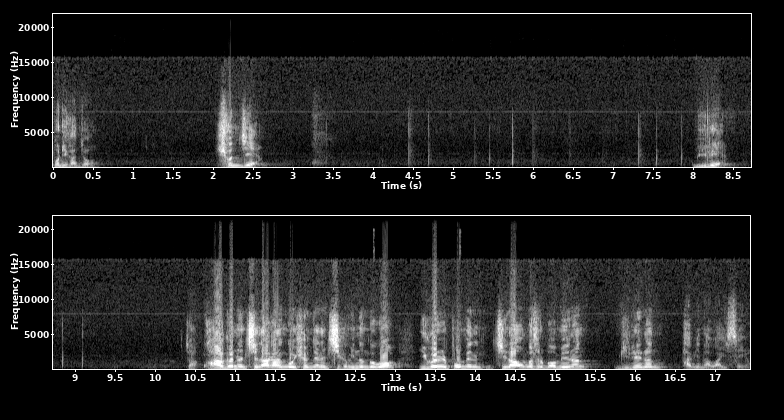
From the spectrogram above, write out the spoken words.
보니까죠. 현재. 미래. 자, 과거는 지나간 거, 현재는 지금 있는 거고, 이걸 보면, 지나온 것을 보면은 미래는 답이 나와 있어요.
